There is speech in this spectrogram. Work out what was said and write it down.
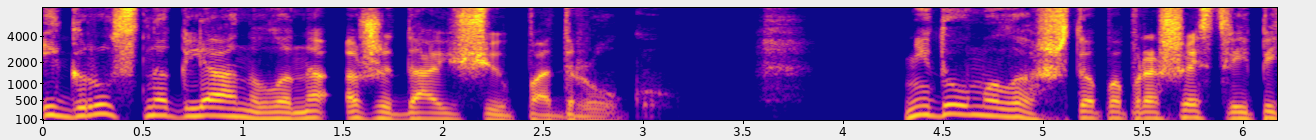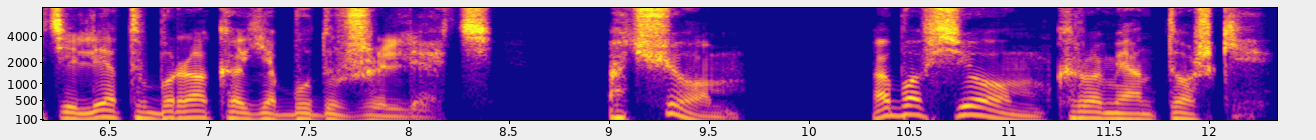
и грустно глянула на ожидающую подругу. Не думала, что по прошествии пяти лет брака я буду жалеть. О чем? Обо всем, кроме Антошки.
